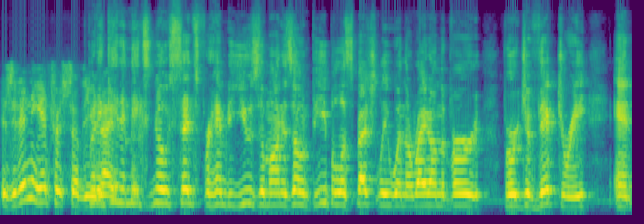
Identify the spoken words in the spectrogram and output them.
is it in the interest of the But United But again, it makes no sense for him to use them on his own people, especially when they're right on the ver- verge of victory and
